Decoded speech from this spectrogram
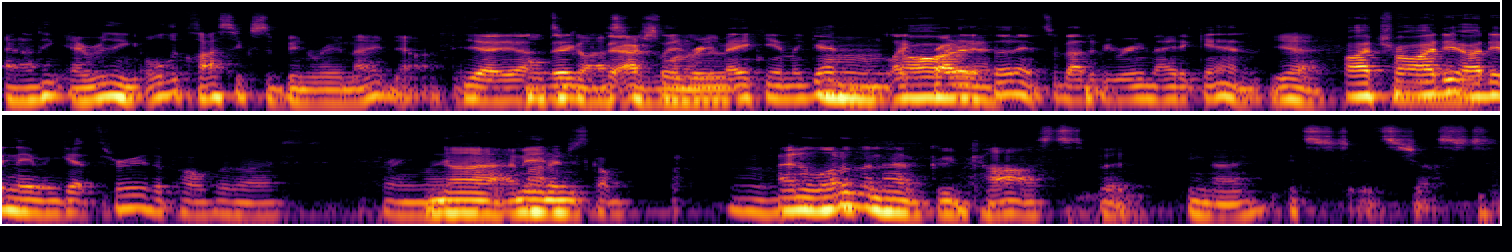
and I think everything, all the classics have been remade now. I think. Yeah, yeah. They're, Poltergeist they're actually one of the- remaking him again. Mm. Like Oh, Friday yeah. the 13th is about to be remade again. Yeah, I try. I, did, I didn't even get through the Poltergeist remake. No, I kinda mean- just got. mm. and a lot of them have good casts, but you know, it's it's just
